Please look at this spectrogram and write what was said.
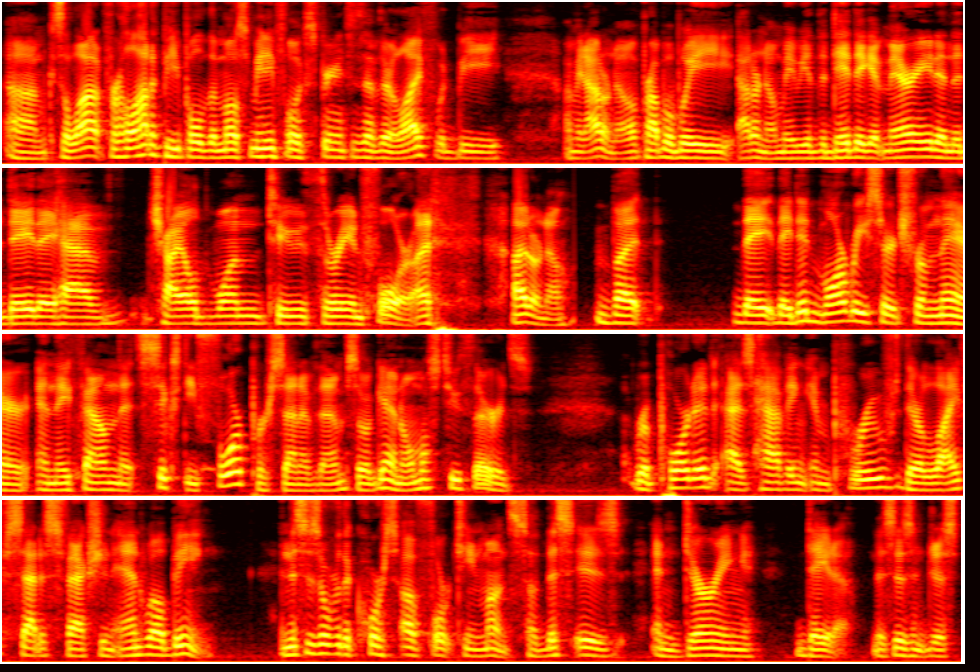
because um, a lot for a lot of people, the most meaningful experiences of their life would be, I mean, I don't know, probably I don't know, maybe the day they get married and the day they have child one, two, three, and four. I I don't know, but they they did more research from there and they found that 64% of them so again almost two-thirds reported as having improved their life satisfaction and well-being. And this is over the course of 14 months. So this is enduring data. This isn't just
